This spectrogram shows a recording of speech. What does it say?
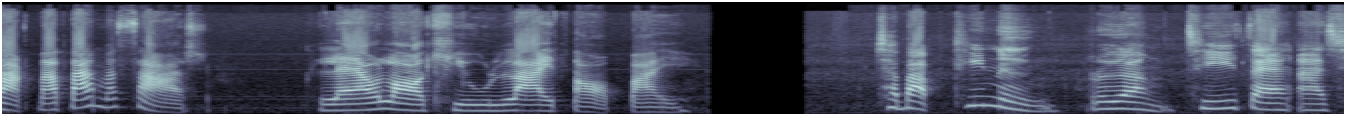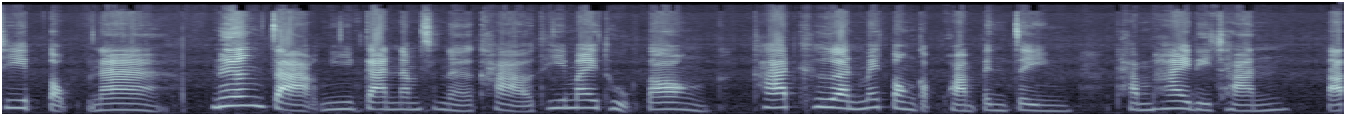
จาก Data Massage แล้วรอคิวไลน์ต่อไป ฉบับที่ 1 เรื่องชี้แจงอาชีพตบหน้า เนื่องจากมีการนำเสนอข่าวที่ไม่ถูกต้อง คาดเคลื่อนไม่ตรงกับความเป็นจริงทำให้ดิฉันตา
